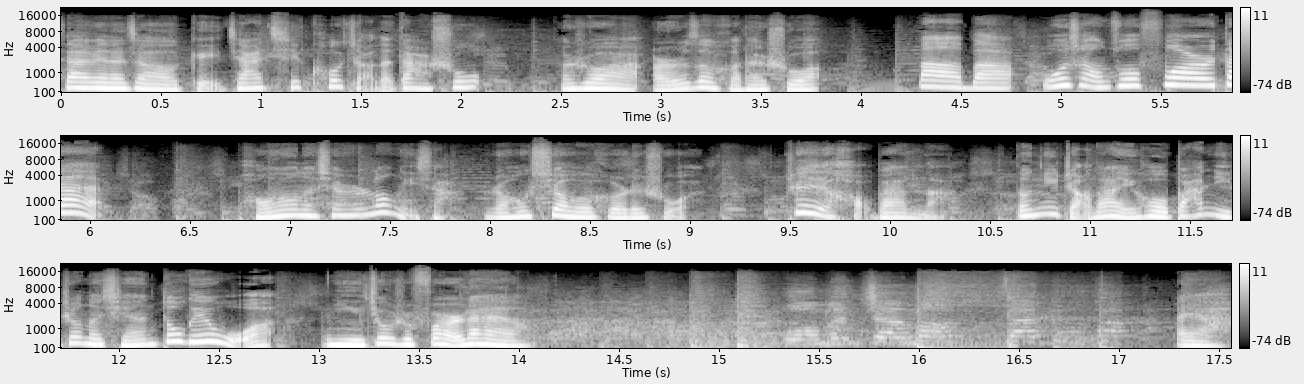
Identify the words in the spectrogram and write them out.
下一位呢叫给佳期抠脚的大叔。他说啊，儿子和他说：“爸爸，我想做富二代。”朋友呢，先是愣一下，然后笑呵呵地说：“这好办呐，等你长大以后，把你挣的钱都给我，你就是富二代了。”哎呀，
